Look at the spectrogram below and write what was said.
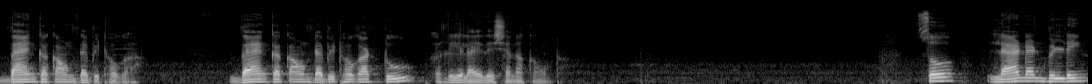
bank account debit होगा। बैंक अकाउंट डेबिट होगा to realisation account so land and building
